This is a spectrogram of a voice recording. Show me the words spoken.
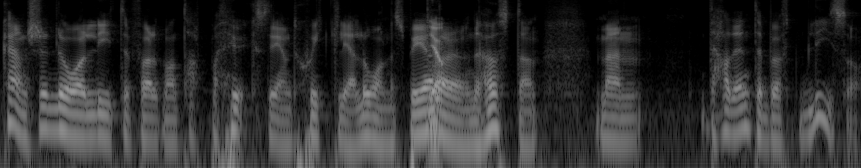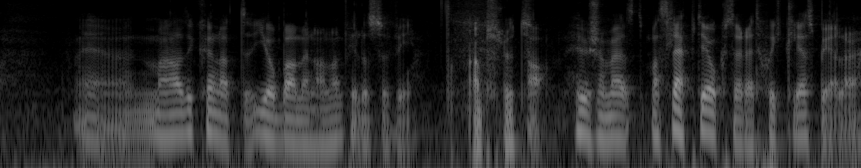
kanske då lite för att man tappade extremt skickliga lånespelare under hösten. Men det hade inte behövt bli så. Eh, man hade kunnat jobba med en annan filosofi. Absolut. Ja, hur som helst. Man släppte ju också rätt skickliga spelare.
